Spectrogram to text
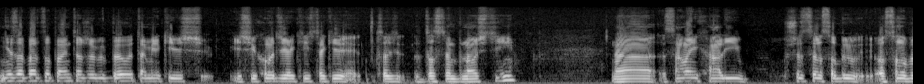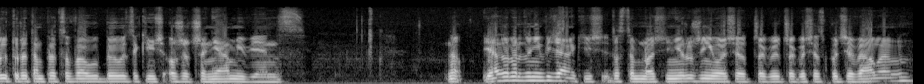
nie za bardzo pamiętam, żeby były tam jakieś, jeśli chodzi o jakieś takie coś dostępności. Na samej hali wszyscy osoby, osoby, które tam pracowały, były z jakimiś orzeczeniami, więc no, ja za bardzo nie widziałem jakiejś dostępności. Nie różniło się od czego, czego się spodziewałem.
